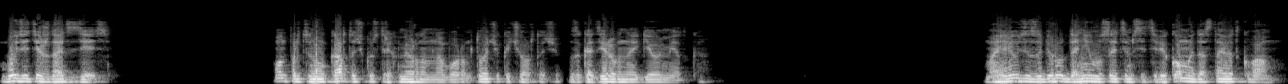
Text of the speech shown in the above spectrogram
«Будете ждать здесь». Он протянул карточку с трехмерным набором точек и черточек, закодированная геометка. «Мои люди заберут Данилу с этим сетевиком и доставят к вам.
